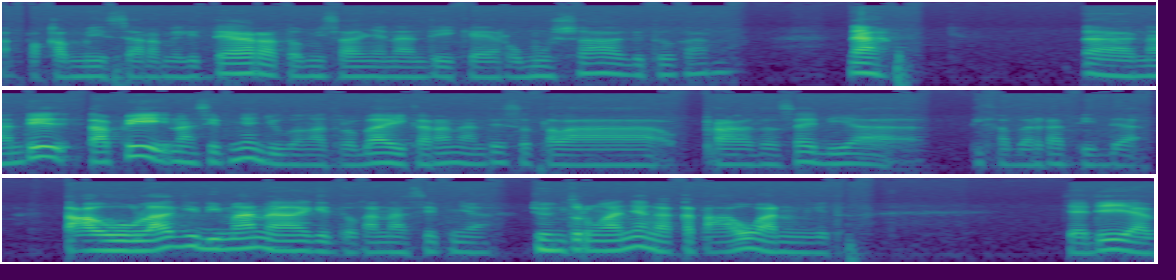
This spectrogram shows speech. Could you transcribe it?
apakah secara militer atau misalnya nanti kayak Romusa gitu kan nah Nah, nanti tapi nasibnya juga nggak terlalu baik karena nanti setelah perang selesai dia dikabarkan tidak tahu lagi di mana gitu kan nasibnya. Juntrungannya nggak ketahuan gitu. Jadi ya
